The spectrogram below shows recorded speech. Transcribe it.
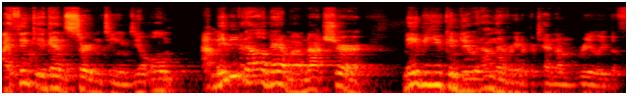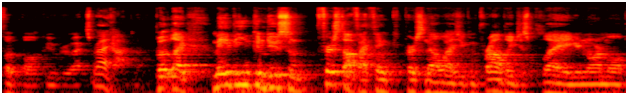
I think against certain teams, you know, maybe even Alabama. I'm not sure. Maybe you can do it. I'm never going to pretend I'm really the football guru expert. Right. God, no. But like maybe you can do some. First off, I think personnel wise, you can probably just play your normal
